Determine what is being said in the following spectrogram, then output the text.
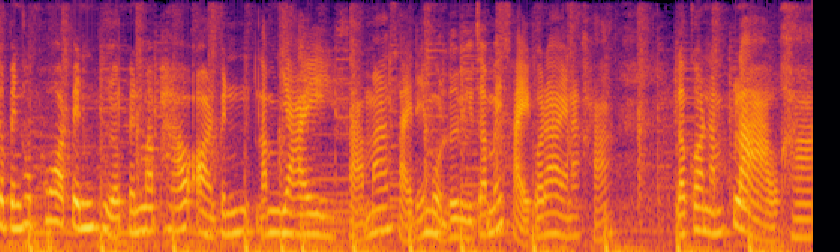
จะเป็นข้าวโพดเป็นเผือกเป็นมะพร้าวอ่อนเป็นลำไยสามารถใส่ได้หมดเลยหรือจะไม่ใส่ก็ได้นะคะ แล้วก็น้ำเปล่าค่ะ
